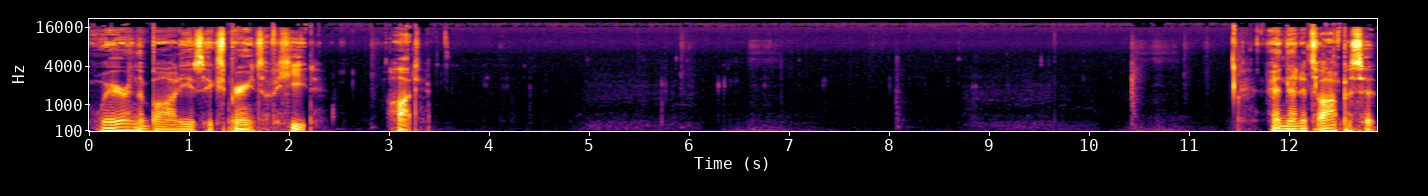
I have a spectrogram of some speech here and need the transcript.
Where in the body is the experience of heat? Hot. And then its opposite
